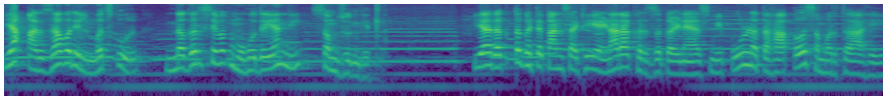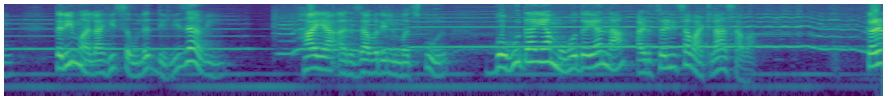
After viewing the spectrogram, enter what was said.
या अर्जावरील मजकूर नगरसेवक महोदयांनी समजून घेतला. या रक्तघटकांसाठी येणारा खर्च करण्यास मी पूर्णतः असमर्थ आहे तरी मला ही सवलत दिली जावी. हा या अर्जावरील मजकूर बहुधा या महोदयांना अडचणीचा वाटला असावा. कारण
